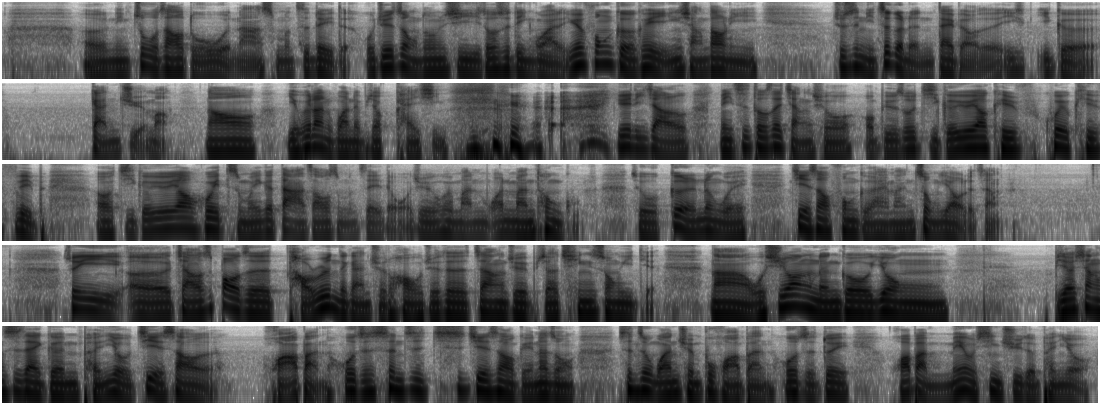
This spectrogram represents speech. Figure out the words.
呃你做招多稳啊什么之类的。我觉得这种东西都是另外的，因为风格可以影响到你，就是你这个人代表的一一个。感觉嘛，然后也会让你玩的比较开心，因为你假如每次都在讲求哦，比如说几个月要 keep 会 keep flip，哦几个月要会怎么一个大招什么之类的，我觉得会蛮玩蛮痛苦的。所以我个人认为介绍风格还蛮重要的，这样。所以呃，假如是抱着讨论的感觉的话，我觉得这样就会比较轻松一点。那我希望能够用比较像是在跟朋友介绍。滑板，或者甚至是介绍给那种甚至完全不滑板或者对滑板没有兴趣的朋友，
